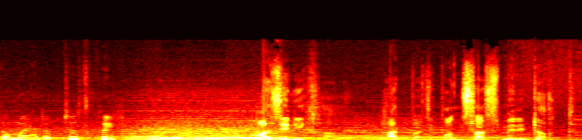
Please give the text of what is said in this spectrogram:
তো মই সিহঁতক চুজ কৰিলোঁ আজি নিশা সাত বাজি পঞ্চাছ মিনিটত।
